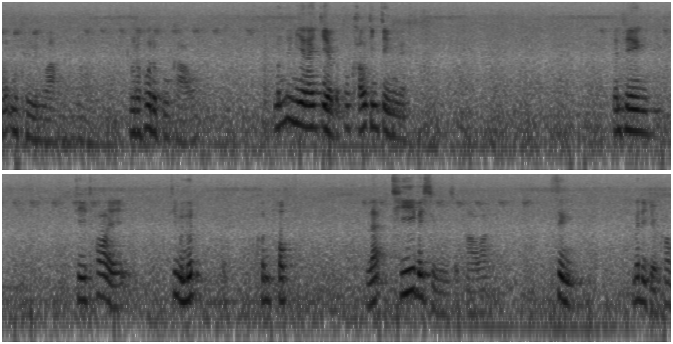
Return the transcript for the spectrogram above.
และเมื่อคืนว่าเมื่อเราพูดถึงภูเขา มันไม่มีอะไรเกี่ยวกับภูเขาจริง ๆ เลยเป็นเพียงที่ถ้อยที่มนุษย์ค้นพบ และชี้ไปสู่สภาวะ ซึ่งไม่ได้เกี่ยวข้อง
